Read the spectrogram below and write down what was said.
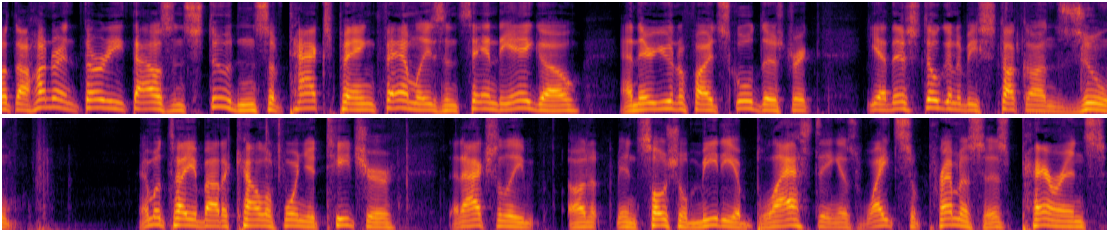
but the 130,000 students of tax-paying families in San Diego and their unified school district, yeah, they're still going to be stuck on Zoom. And we'll tell you about a California teacher that actually on, in social media blasting as white supremacist parents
